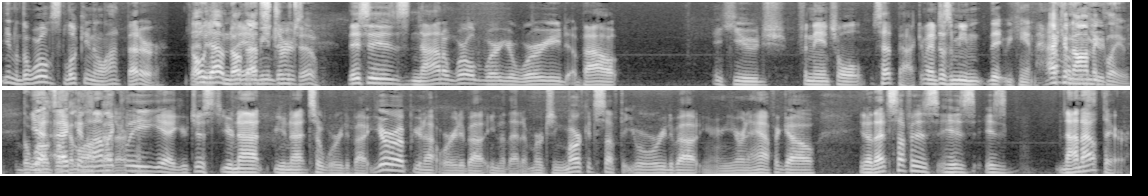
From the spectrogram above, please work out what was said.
you know, the world's looking a lot better. Oh, yeah, no, I that's mean, true, too. This is not a world where you're worried about a huge financial setback. And that doesn't mean that we can't have Economically, the yeah, world's looking a lot better. economically, yeah, you're just you're not you're not so worried about Europe. You're not worried about you know that emerging market stuff that you were worried about you know, a year and a half ago. You know that stuff is is is not out there,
